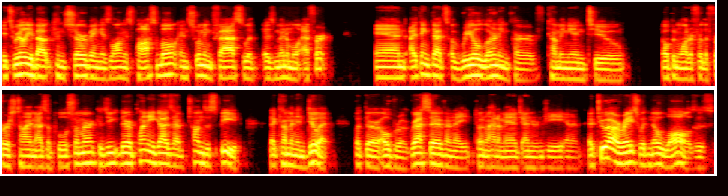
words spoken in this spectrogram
it's really about conserving as long as possible and swimming fast with as minimal effort. And I think that's a real learning curve coming into open water for the first time as a pool swimmer because there are plenty of guys that have tons of speed that come in and do it, but they're over aggressive and they don't know how to manage energy. And a, a two hour race with no walls is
